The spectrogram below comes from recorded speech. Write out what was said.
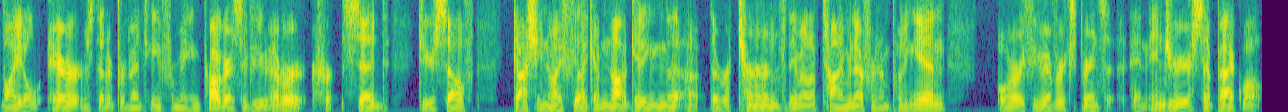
vital errors that are preventing you from making progress. If you ever heard, said to yourself, "Gosh, you know, I feel like I'm not getting the uh, the return for the amount of time and effort I'm putting in," or if you've ever experienced an injury or setback while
